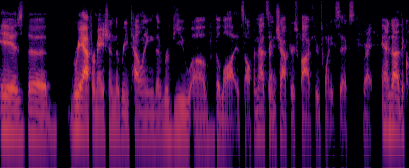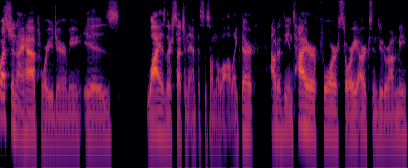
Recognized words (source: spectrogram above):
is the reaffirmation, the retelling, the review of the law itself. And that's in chapters 5 through 26. right. And uh, the question I have for you, Jeremy, is why is there such an emphasis on the law? Like there, out of the entire four story arcs in Deuteronomy,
